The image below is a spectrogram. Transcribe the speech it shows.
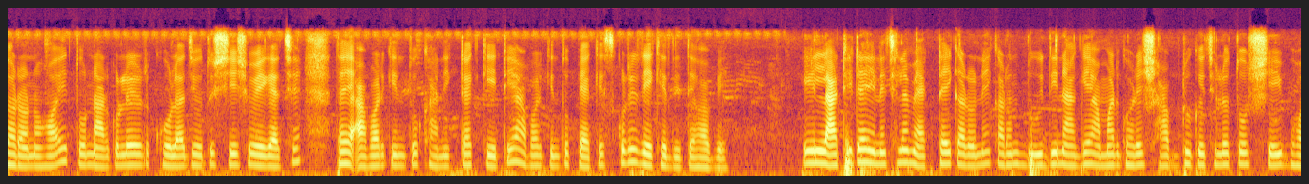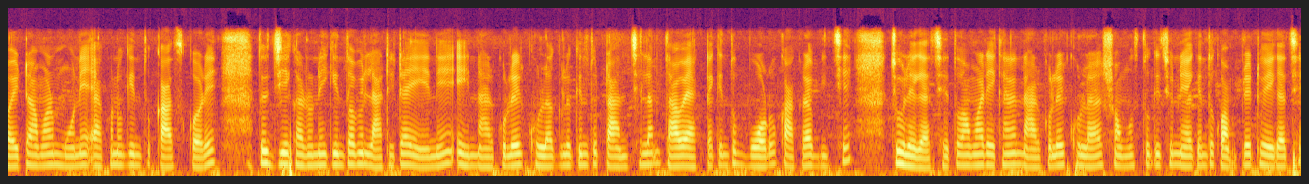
ধরানো হয়, তো নারকলের খোলা যেহেতু শেষ হয়ে গেছে, তাই আবার কিন্তু খানিকটা কেটে আবার কিন্তু প্যাকেজ করে রেখে দিতে হবে। এই লাঠিটা এনেছিলাম একটাই কারণে, কারণ দুই দিন আগে আমার ঘরে সাপ ঢুকেছিল, তো সেই ভয়টা আমার মনে এখনও কিন্তু কাজ করে। তো যে কারণে কিন্তু আমি লাঠিটা এনে এই নারকলের খোলাগুলো কিন্তু টানছিলাম, তাও একটা কিন্তু বড় কাঁকড়া বিছে চলে গেছে। তো আমার এখানে নারকোলের খোলা সমস্ত কিছু নেওয়া কিন্তু কমপ্লিট হয়ে গেছে।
